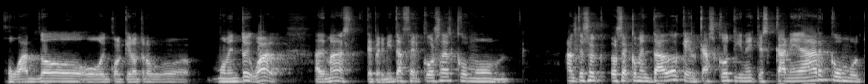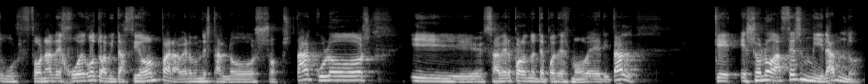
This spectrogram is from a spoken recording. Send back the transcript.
jugando o en cualquier otro momento igual. Además, te permite hacer cosas como... Antes os he comentado que el casco tiene que escanear como tu zona de juego, tu habitación, para ver dónde están los obstáculos y saber por dónde te puedes mover y tal que eso lo haces mirando.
